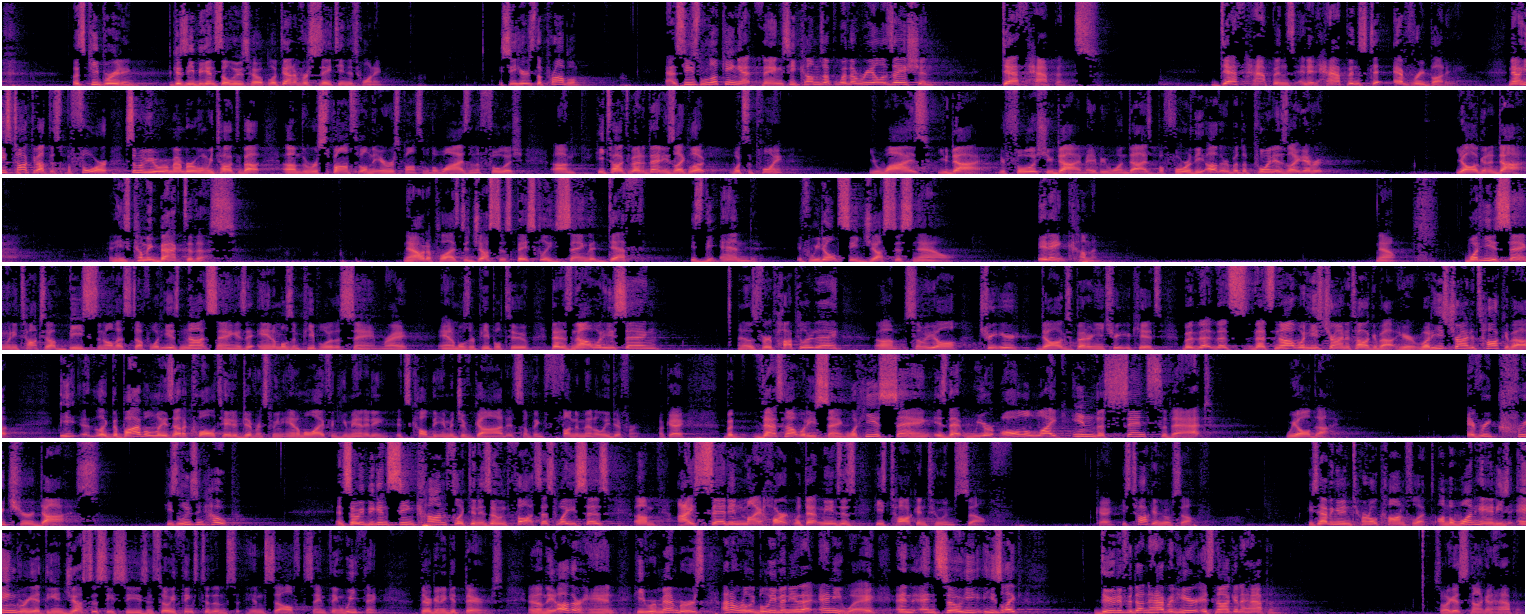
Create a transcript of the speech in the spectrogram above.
Let's keep reading because he begins to lose hope. Look down at verses 18 to 20. You see, here's the problem. As he's looking at things, he comes up with a realization death happens. Death happens, and it happens to everybody. Now, he's talked about this before. Some of you remember when we talked about um, the responsible and the irresponsible, the wise and the foolish. Um, he talked about it then. He's like, look, what's the point? You're wise, you die. You're foolish, you die. Maybe one dies before the other, but the point is, like, every, y'all to die. And he's coming back to this. Now it applies to justice. Basically, he's saying that death is the end. If we don't see justice now, it ain't coming. Now, what he is saying when he talks about beasts and all that stuff, what he is not saying is that animals and people are the same, right? Animals are people too. That is not what he's saying. I know it's very popular today. Um, some of y'all treat your dogs better than you treat your kids. But that, that's, that's not what he's trying to talk about here. What he's trying to talk about, he, like the Bible lays out a qualitative difference between animal life and humanity. It's called the image of God. It's something fundamentally different, okay? But that's not what he's saying. What he is saying is that we are all alike in the sense that we all die. Every creature dies. He's losing hope. And so he begins seeing conflict in his own thoughts. That's why he says, um, I said in my heart. What that means is he's talking to himself. Okay? He's talking to himself. He's having an internal conflict. On the one hand, he's angry at the injustice he sees, and so he thinks to them, himself the same thing we think. They're going to get theirs. And on the other hand, he remembers, I don't really believe any of that anyway. And, and so he, he's like, dude, if it doesn't happen here, it's not going to happen. So I guess it's not going to happen.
